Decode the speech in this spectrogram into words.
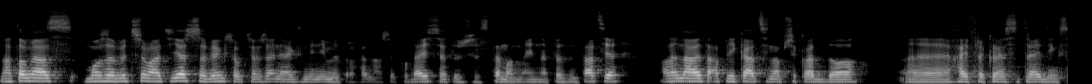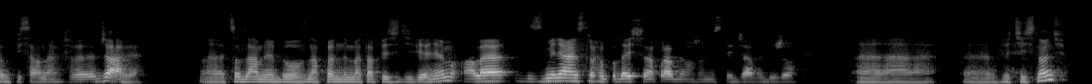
Natomiast może wytrzymać jeszcze większe obciążenie, jak zmienimy trochę nasze podejście. To już jest temat na inne prezentacje, ale nawet aplikacje na przykład do high frequency trading są pisane w Javie e, co dla mnie było na pewnym etapie zdziwieniem, ale zmieniając trochę podejście, naprawdę możemy z tej Java dużo e, e, wycisnąć.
